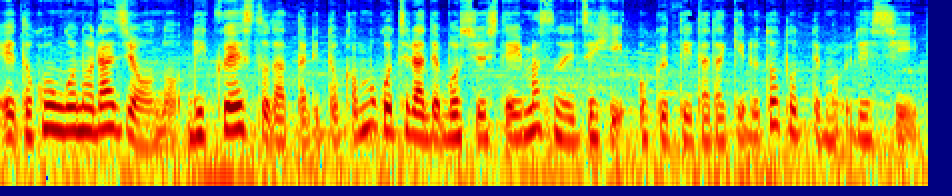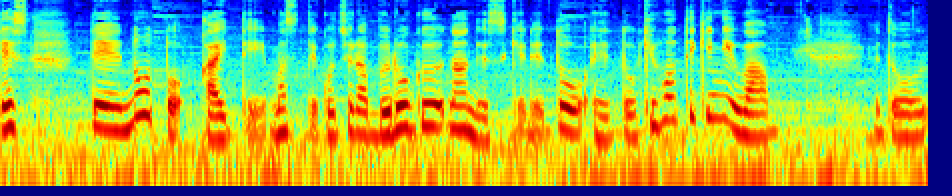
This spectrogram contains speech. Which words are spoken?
えー、と今後のラジオのリクエストだったりとかもこちらで募集していますのでぜひ送っていただけるととっても嬉しいです。でノート書いています。でこちらブログなんですけれど、えー、と基本的にはえっと、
